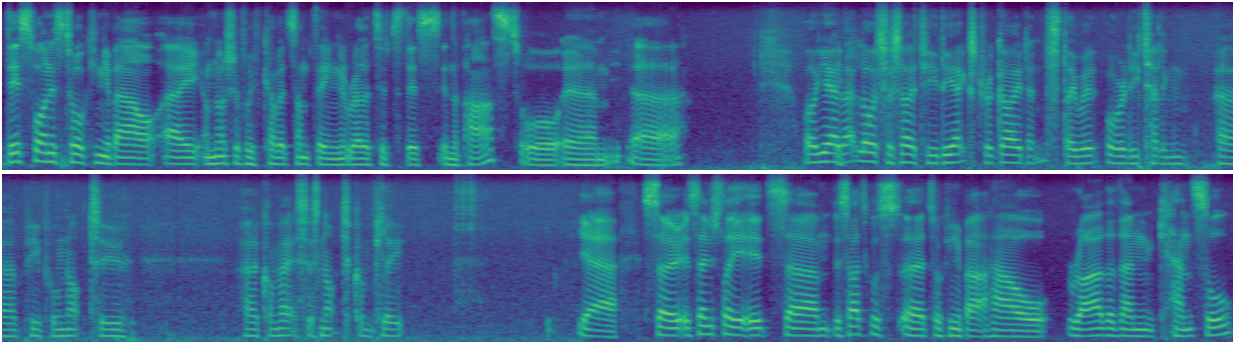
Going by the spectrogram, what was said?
this one is talking about. I, I'm not sure if we've covered something relative to this in the past or. Um, uh, well, yeah, that Law Society, the extra guidance, they were already telling uh, people not to, uh, conveyancers not to complete. Yeah. So essentially, it's um, this article's uh, talking about how rather than cancel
